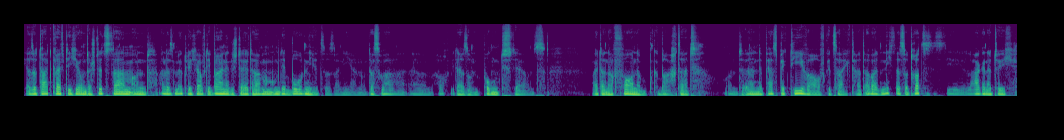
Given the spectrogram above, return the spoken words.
die also tatkräftig hier unterstützt haben und alles Mögliche auf die Beine gestellt haben, um den Boden hier zu sanieren. Und das war äh, auch wieder so ein Punkt, der uns weiter nach vorne gebracht hat und äh, eine Perspektive aufgezeigt hat. Aber nichtsdestotrotz ist die Lage natürlich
